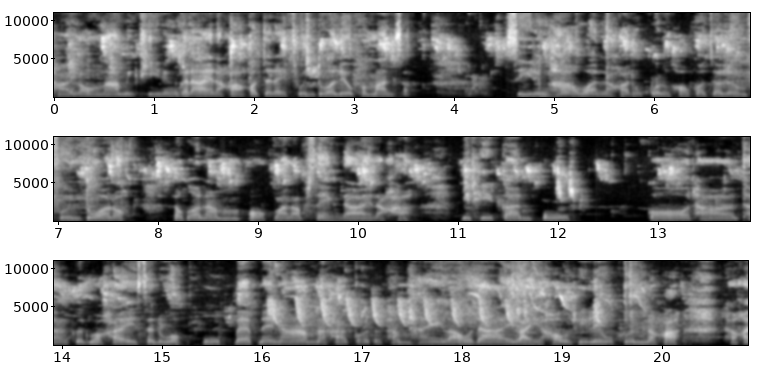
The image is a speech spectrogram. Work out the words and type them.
ถาดรองน้ำอีกทีนึงก็ได้นะคะ เขาจะได้ฟื้นตัวเร็วประมาณสักสี่ถึงห้าวันนะคะ ทุกคนเขาก็จะเริ่มฟื้นตัวเนาะแล้วก็นำออกมารับแสงได้นะคะ วิธีการปลูก ก็ถ้าถ้าเกิดว่าใครสะดวกปลูกแบบในน้ำนะคะ ก็จะทำให้เราได้ไหลเขาที่เร็วขึ้นนะคะ ถ้าใคร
